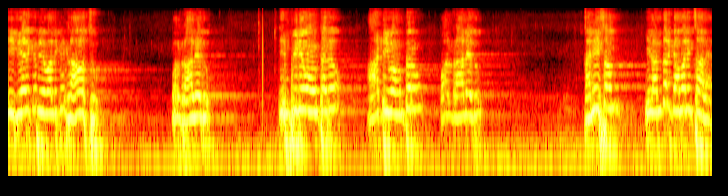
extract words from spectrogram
ఈ వేదిక మీద వాళ్ళు ఇక్కడికి రావచ్చు. వాళ్ళు రాలేదు. ఎంపీడీఓ ఉంటారు ఆర్టీఓ ఉంటారు. వాళ్ళు రాలేదు. కనీసం వీళ్ళందరూ గమనించాలి.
